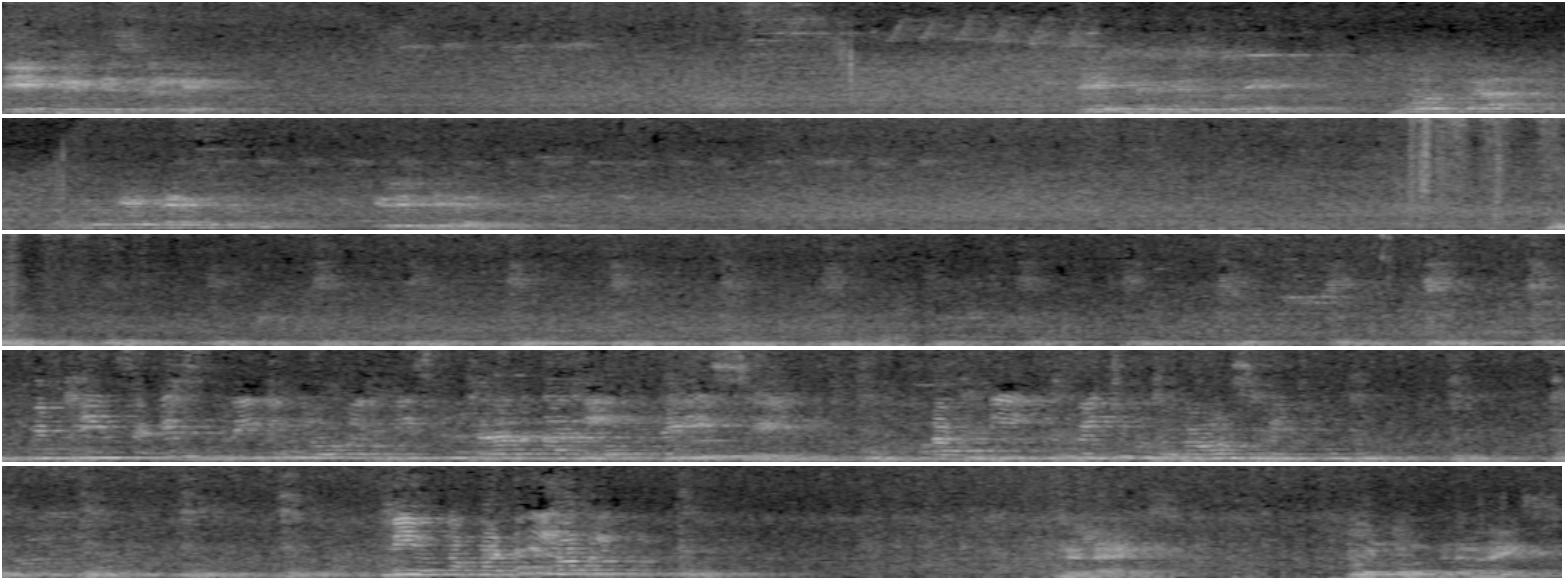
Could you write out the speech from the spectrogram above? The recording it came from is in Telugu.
డీప్ బ్రీత్ తీసుకోండి డీప్ బ్రీత్ తీసుకుని పూర్తిగా ఫిఫ్టీ టైమ్స్ రిలీజ్ చేయాలి ఫిఫ్టీన్ సెకండ్స్ బ్రీతింగ్ లోపలికి తీసుకున్న తర్వాత దాన్ని రిలీజ్ చేయండి కాబట్టి పెంచుకుంటూ కౌంట్స్ పెంచుకుంటూ మీ యొక్క పొట్టని లోపలికి relax don't open your eyes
